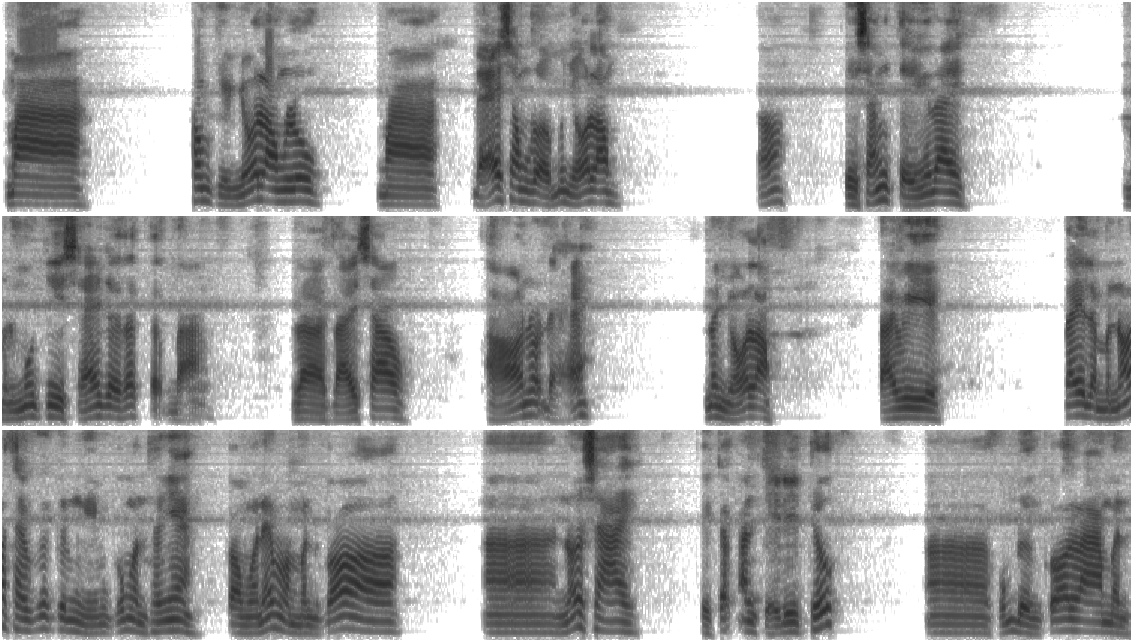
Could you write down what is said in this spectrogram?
mà không chịu nhổ lông luôn, mà đẻ xong rồi mới nhổ lông. Đó, thì sẵn tiện ở đây. Mình muốn chia sẻ cho tất cả bạn là tại sao thỏ nó đẻ nó nhổ lông. Tại vì đây là mình nói theo cái kinh nghiệm của mình thôi nha. Còn mà nếu mà mình có à, nói sai thì các anh chị đi trước. À, cũng đừng có la mình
